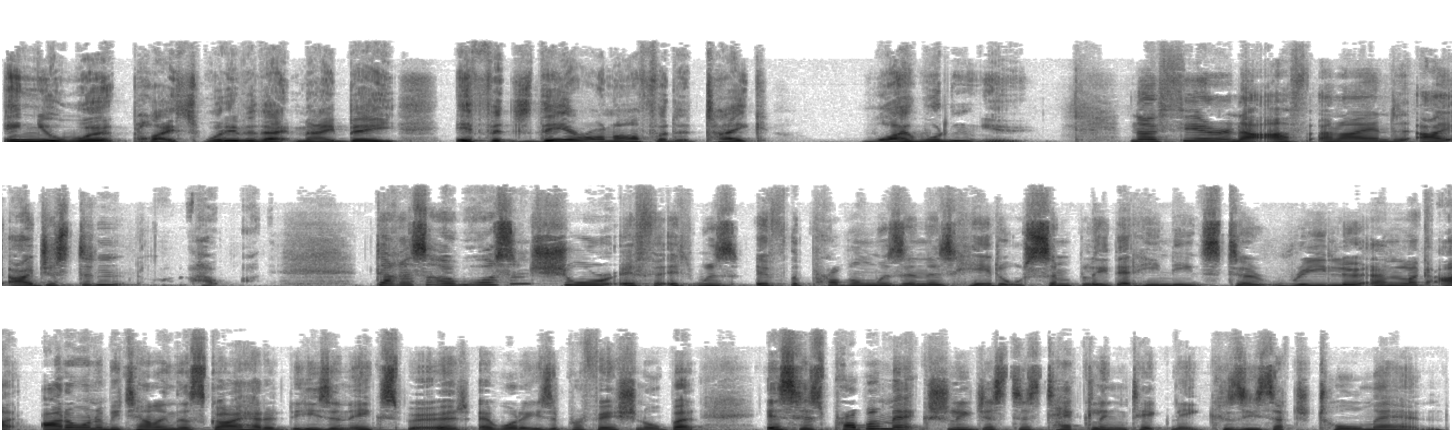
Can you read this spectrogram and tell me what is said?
in your workplace, whatever that may be, if it's there on offer to take, why wouldn't you? No, fair enough. And I, I, I just didn't. I, I wasn't sure if it was if the problem was in his head or simply that he needs to relearn. And like, I, I don't want to be telling this guy how to. He's an expert at what he's a professional, but is his problem actually just his tackling technique because he's such a tall man?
